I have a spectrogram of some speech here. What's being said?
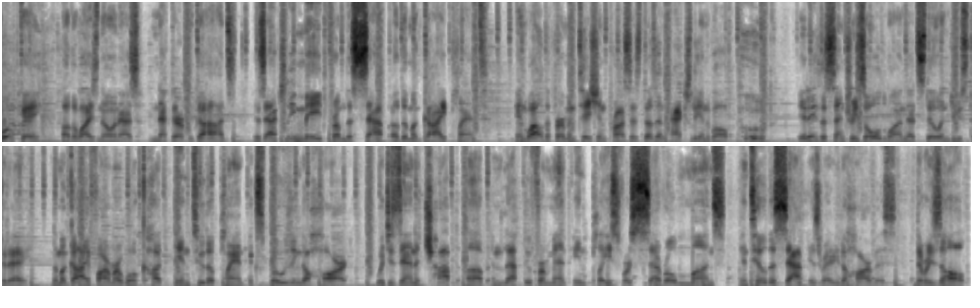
Pulque, otherwise known as nectar of the gods, is actually made from the sap of the maguey plant. And while the fermentation process doesn't actually involve poop, it is a centuries old one that's still in use today. The maguey farmer will cut into the plant exposing the heart which is then chopped up and left to ferment in place for several months until the sap is ready to harvest. The result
